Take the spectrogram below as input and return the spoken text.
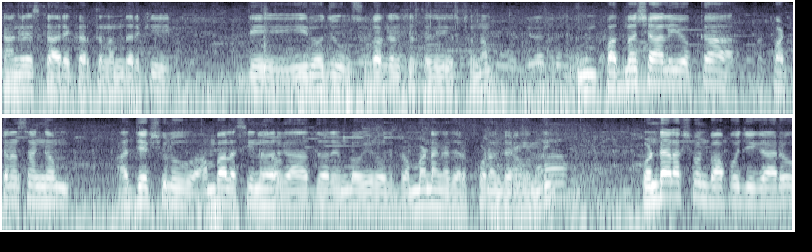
కాంగ్రెస్ కార్యకర్తలందరికీ ఈరోజు శుభాకాంక్షలు తెలియజేస్తున్నాం. పద్మశాలి యొక్క పట్టణ సంఘం అధ్యక్షులు అంబాల శ్రీనివాస్ గారి ఆధ్వర్యంలో ఈరోజు బ్రహ్మాండంగా జరుపుకోవడం జరిగింది. కొండా లక్ష్మణ్ బాపూజీ గారు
